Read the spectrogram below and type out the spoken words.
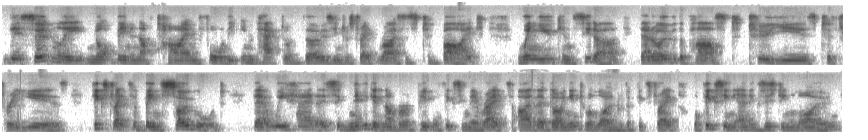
there's certainly not been enough time for the impact of those interest rate rises to bite when you consider that over the past two years to three years, fixed rates have been so good that we had a significant number of people fixing their rates, either going into a loan mm-hmm. with a fixed rate or fixing an existing loan.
